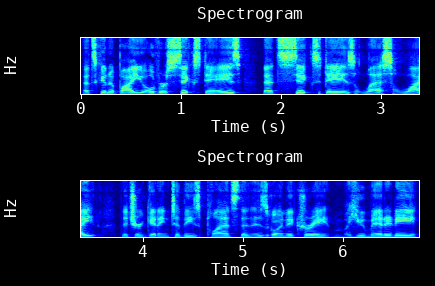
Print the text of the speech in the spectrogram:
that's going to buy you over six days. That's six days less light that you're getting to these plants that is going to create humidity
